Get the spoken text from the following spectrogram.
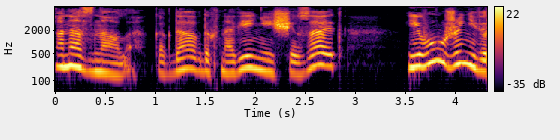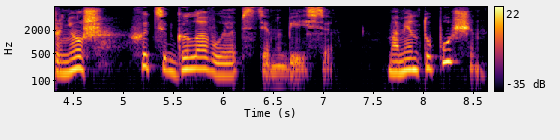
Она знала, когда вдохновение исчезает, его уже не вернешь, хоть головой об стену бейся. Момент упущен,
